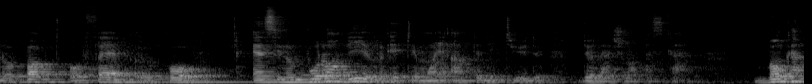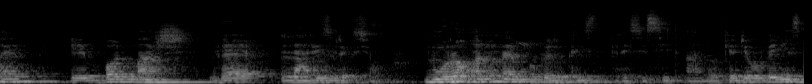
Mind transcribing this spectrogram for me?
nos portes aux faibles et aux pauvres. Ainsi, nous pourrons vivre et témoigner en plénitude de la joie pascale. Bon carême et bonne marche vers la résurrection. Mourons en nous-mêmes pour que le Christ ressuscite en nous. Que Dieu vous bénisse,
